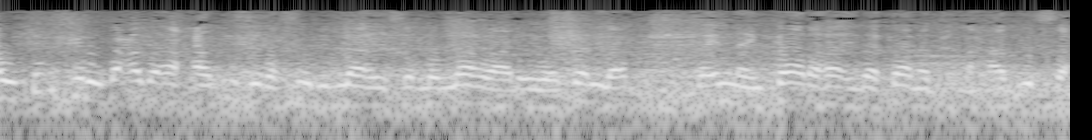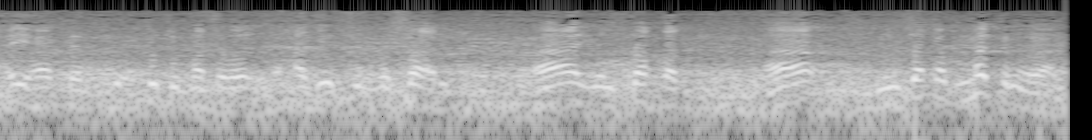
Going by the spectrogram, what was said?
أو تنكر بعض أحاديث رسول الله صلى الله عليه وسلم فإن إنكارها إذا كانت أحاديث صحيحة كتب مثلا حديث في البخاري ها ينتقد ها ينتقد متنه يعني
